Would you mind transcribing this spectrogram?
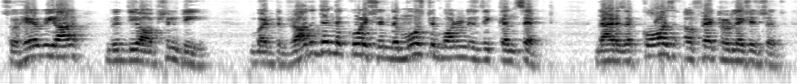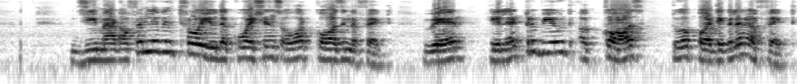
So here we are with the option D. But rather than the question, the most important is the concept. That is a cause-effect relationship. GMAT oftenly will throw you the questions over cause and effect, where he'll attribute a cause to a particular effect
